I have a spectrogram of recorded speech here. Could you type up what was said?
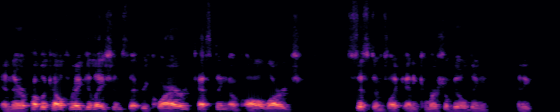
And there are public health regulations that require testing of all large systems, like any commercial building, any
